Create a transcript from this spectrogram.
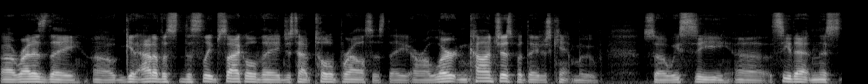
uh, right as they uh, get out of a, the sleep cycle, they just have total paralysis. They are alert and conscious, but they just can't move. So we see uh, see that in this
